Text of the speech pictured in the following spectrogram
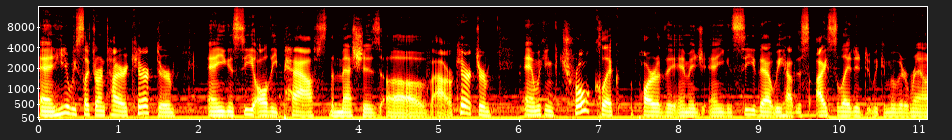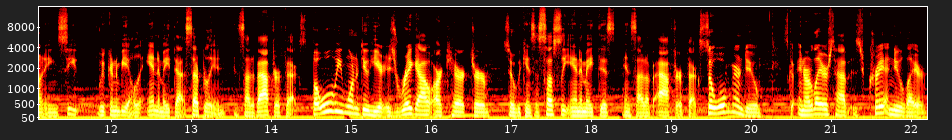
And here we select our entire character, and you can see all the paths, the meshes of our character, and we can control click a part of the image, and you can see that we have this isolated, we can move it around, and you can see we're going to be able to animate that separately in, inside of After Effects. But what we want to do here is rig out our character so we can successfully animate this inside of After Effects. So what we're going to do is in our Layers tab is create a new layer,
